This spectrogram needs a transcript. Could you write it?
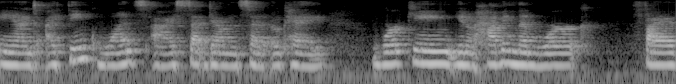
and I think once I sat down and said, okay, working, you know, having them work five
